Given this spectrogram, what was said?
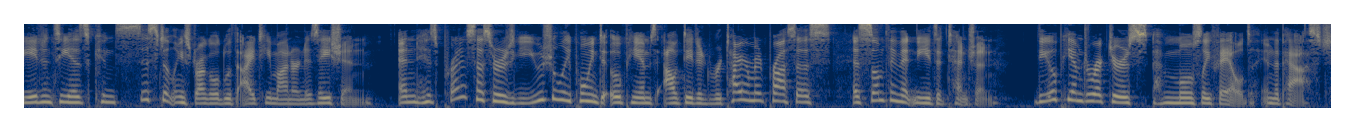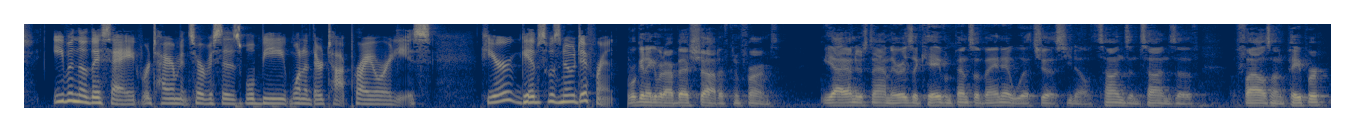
The agency has consistently struggled with IT modernization, and his predecessors usually point to OPM's outdated retirement process as something that needs attention. The OPM directors have mostly failed in the past, even though they say retirement services will be one of their top priorities. Here, Gibbs was no different. We're going to give it our best shot if confirmed. Yeah, I understand there is a cave in Pennsylvania with just, you know, tons and tons of files on paper.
